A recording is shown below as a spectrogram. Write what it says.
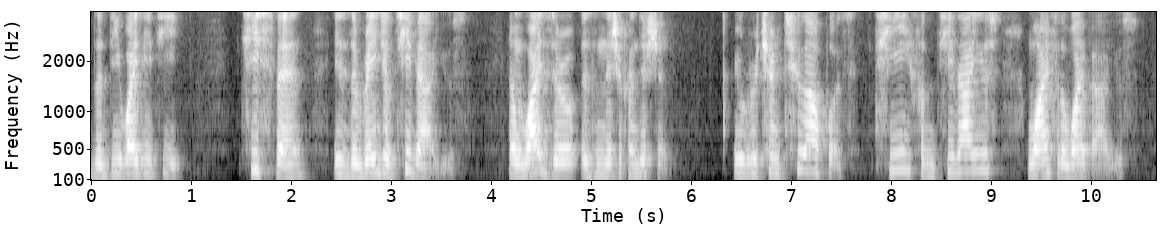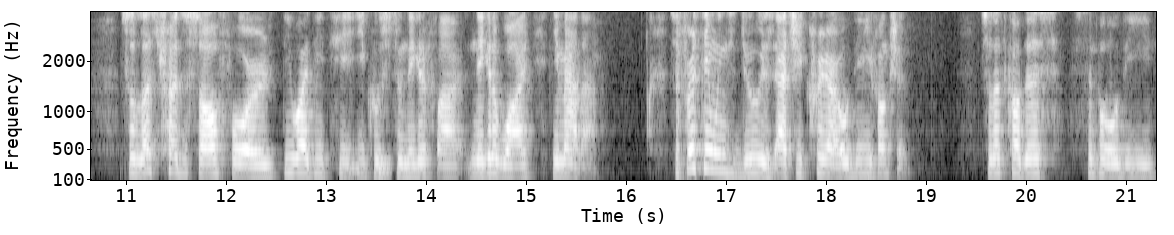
the dy dt. t-span is the range of t values, and y0 is the initial condition. Will return two outputs, t for the t values, y for the y values. So let's try to solve for dy dt equals to negative, five, negative y in MATLAB. So first thing we need to do is actually create our ODE function. So let's call this simple ODE.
